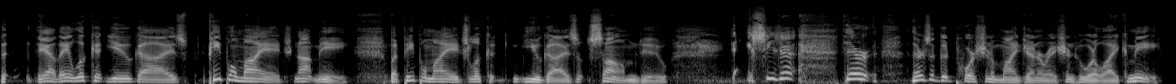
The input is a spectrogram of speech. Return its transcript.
Th- Yeah, they look at you guys, people my age, not me, but people my age look at you guys, some do. You see, there, there, there's a good portion of my generation who are like me.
